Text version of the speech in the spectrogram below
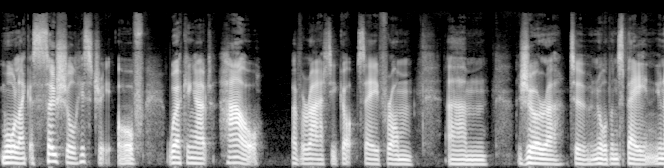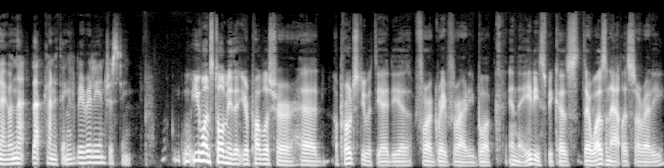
more like a social history of working out how a variety got, say, from um, Jura to northern Spain, you know, and that, that kind of thing. It'll be really interesting. You once told me that your publisher had approached you with the idea for a great variety book in the 80s because there was an atlas already.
